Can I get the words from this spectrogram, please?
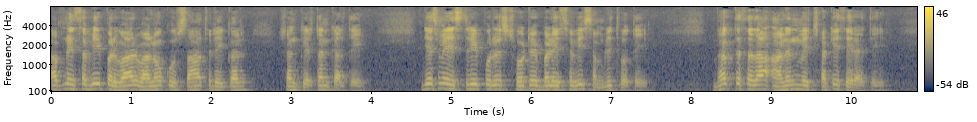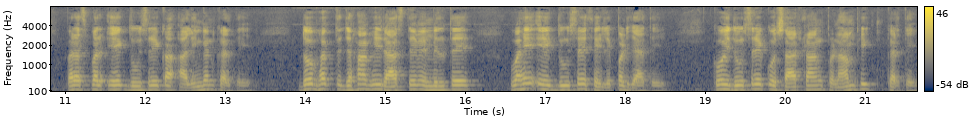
अपने सभी परिवार वालों को साथ लेकर संकीर्तन करते, जिसमें स्त्री पुरुष छोटे बड़े सभी सम्मिलित होते। भक्त सदा आनंद में छके से रहते, परस्पर एक दूसरे का आलिंगन करते। दो भक्त जहाँ भी रास्ते में मिलते, वहीं एक दूसरे से लिपट जाते। कोई दूसरे को साष्टांग प्रणाम भी करते।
